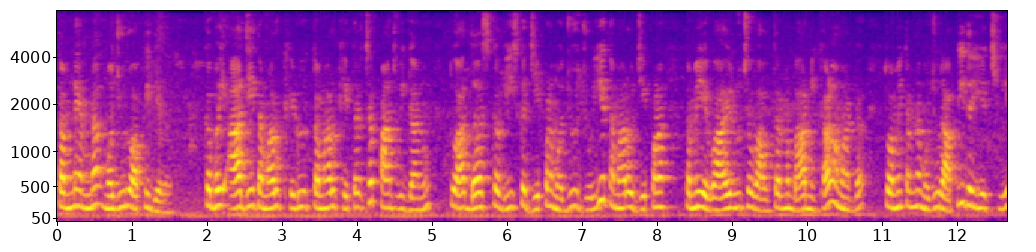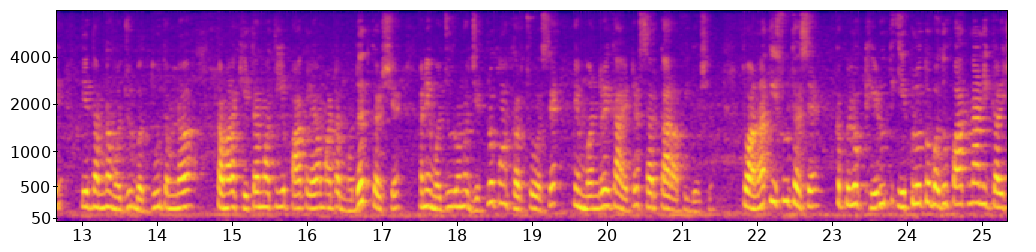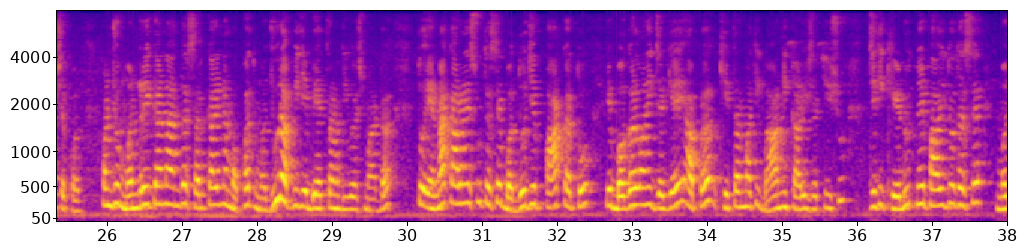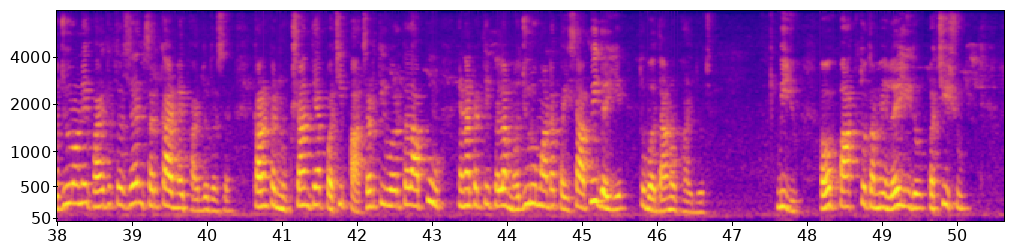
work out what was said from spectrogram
તમને એમના મજૂરો આપી દેવાય. કે ભાઈ આ જે તમારું ખેડૂત, તમારું ખેતર છે પાંચ વીઘાનું, તો આ દસ કે વીસ કે જે પણ મજૂર જોઈએ, તમારો જે પણ તમે વાવેલું છે, વાવતરને બહાર નીકાળવા માટે, તો અમે તમને મજૂર આપી દઈએ છીએ. એ તમને મજૂર બધું તમને તમારા ખેતરમાંથી એ પાક લેવા માટે મદદ કરશે અને મજૂરોનો જેટલો પણ ખર્ચો હશે, એ મનરેગા હેઠળ સરકાર આપી દેશે. તો આનાથી શું થશે કે પેલો ખેડૂત એકલો તો બધું પાક ના નીકાળી શકો પણ જો મનરેગાના અંદર સરકાર એને મફત મજૂર આપી દે બે ત્રણ દિવસ માટે તો એના કારણે શું થશે? બધો જે પાક હતો, એ બગડવાની જગ્યાએ આપણે ખેતરમાંથી બહાર નીકાળી શકીશું. જેથી ખેડૂતને ફાયદો થશે, મજૂરોને ફાયદો થશે અને સરકારને ફાયદો થશે. કારણ કે નુકસાન થયા પછી પાછળથી વળતર આપવું, એના કરતાં પહેલાં મજૂરો માટે પૈસા આપી દઈએ, તો બધાનો ફાયદો છે. બીજું, હવે પાક તો તમે લઈ લીધો, પછી શું?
